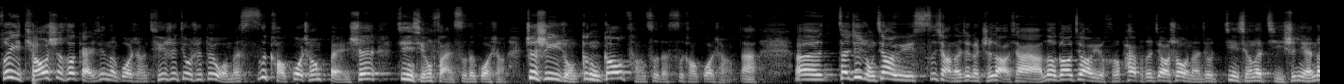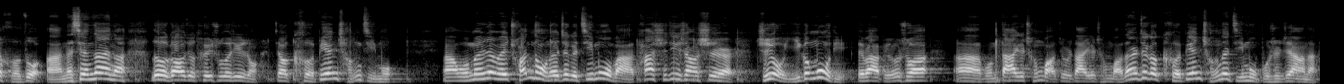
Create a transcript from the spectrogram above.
所以调试和改进的过程，其实就是对我们思考过程本身进行反思的过程，这是一种更高层次的思考过程啊。呃，在这种教育思想的这个指导下呀，乐高教育和派普特教授。后呢，就进行了几十年的合作啊。那现在呢，乐高就推出了这种叫可编程积木啊。我们认为传统的这个积木吧，它实际上是只有一个目的，对吧？比如说。啊，我们搭一个城堡就是搭一个城堡，但是这个可编程的积木不是这样的，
